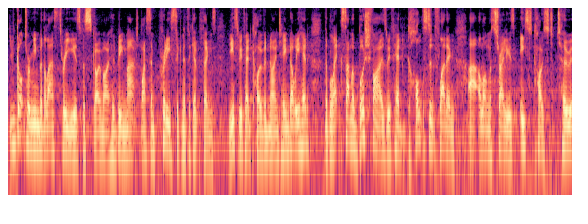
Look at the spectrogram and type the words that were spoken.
You've got to remember the last three years for ScoMo have been marked by some pretty significant things. Yes, we've had COVID 19, but we had the Black Summer bushfires, we've had constant flooding uh, along Australia's east coast too,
